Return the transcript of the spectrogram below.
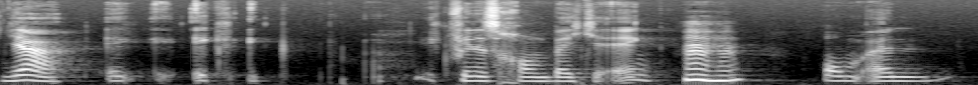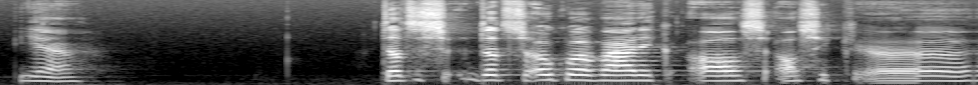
Ja, ik, ik, ik, ik vind het gewoon een beetje eng. Mhm. Om en ja, dat is, dat is ook wel waar ik als, als ik. eh, eh,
